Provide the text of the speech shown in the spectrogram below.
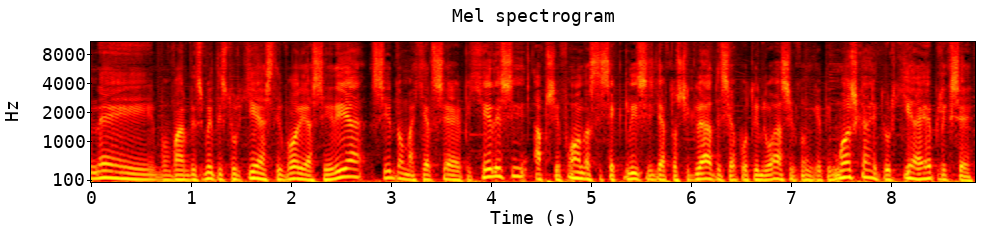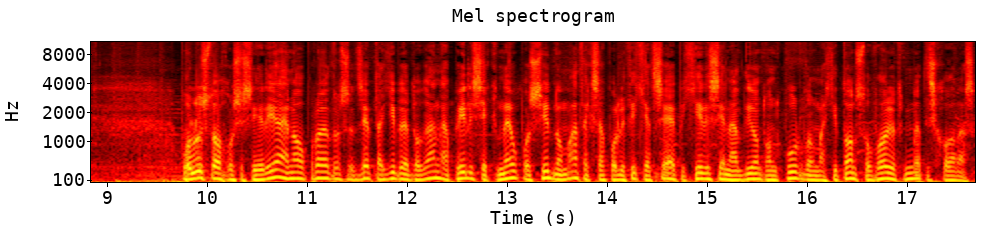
Νέοι βομβαρδισμοί της Τουρκίας στη Βόρεια Συρία. Σύντομα χερσαία επιχείρηση. Αψηφώντα τις εκκλήσεις για αυτοσυγκράτηση από την Ουάσιγκτον και τη Μόσχα, η Τουρκία έπληξε πολλούς στόχους στη Συρία. Ενώ ο πρόεδρος Τζέπ Ταγίπ Ερντογάν απείλησε εκ νέου πως σύντομα θα εξαπολυθεί χερσαία επιχείρηση εναντίον των Κούρδων μαχητών στο βόρειο τμήμα της χώρας.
